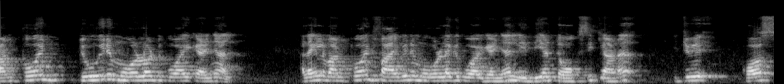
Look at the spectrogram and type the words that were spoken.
വൺ പോയിന്റ് ടുവിന് മുകളിലോട്ട് പോയി കഴിഞ്ഞാൽ അല്ലെങ്കിൽ വൺ പോയിന്റ് ഫൈവിന് മുകളിലേക്ക് പോയി കഴിഞ്ഞാൽ ലിഥിയം ടോക്സിക് ആണ്. It will cause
